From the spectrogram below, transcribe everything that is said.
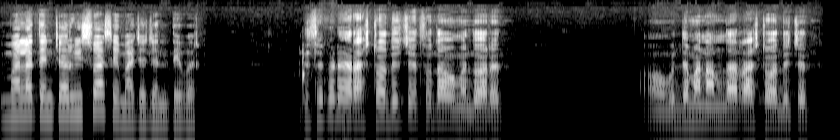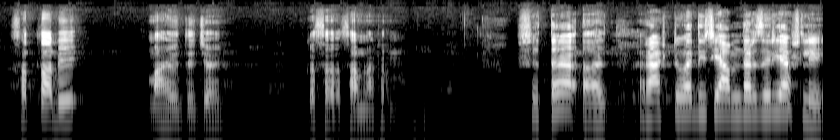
मला त्यांच्यावर विश्वास आहे माझ्या जनतेवर. दुसरीकडे राष्ट्रवादीचे सुद्धा उमेदवार आहेत. विद्यमान आमदार राष्ट्रवादीचे आहेत. सत्ता बी महायुतीची आहे. कसं सामना करणार? स्वतः राष्ट्रवादीचे आमदार जरी असले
